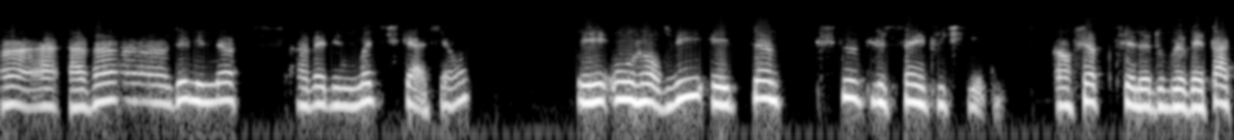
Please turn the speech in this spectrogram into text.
avant 2009 avait une modification et aujourd'hui est un petit peu plus simplifié. En fait, c'est le WPAC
